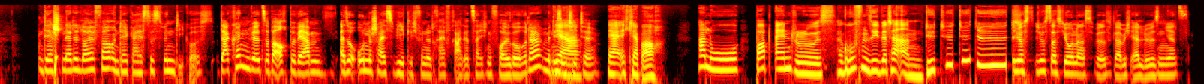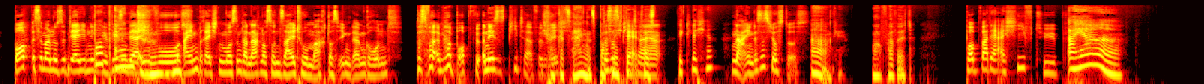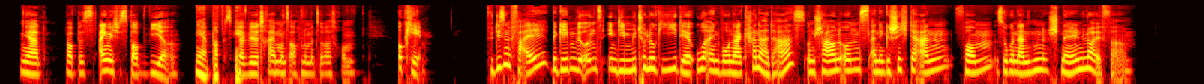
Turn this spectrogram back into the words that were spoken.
Der schnelle Läufer und der Geist des Wendigos. Da können wir uns aber auch bewerben, also ohne Scheiß wirklich für eine Drei-Fragezeichen-Folge, oder? Mit diesem Ja. Titel. Ja, ich glaube auch. Hallo, Bob Andrews. Rufen Sie bitte an. Düt, düt, düt, düt. Just, Justus Jonas will das, glaube ich, erlösen jetzt. Bob ist immer nur so derjenige Bob gewesen, der irgendwo einbrechen muss und danach noch so ein Salto macht aus irgendeinem Grund. Das war immer Bob für. Nee, es ist Peter für Ich wollte mich. gerade sagen, ist Bob Das ist nicht der Peter, etwas ja. dickliche? Nein, das ist Justus. Ah, okay. Wow, verwirrt. Bob war der Archivtyp. Ah ja. Ja, Bob ist, eigentlich ist Bob wir. Ja, Bob ist wir. Weil wir treiben uns auch nur mit sowas rum. Okay. Für diesen Fall begeben wir uns in die Mythologie der Ureinwohner Kanadas und schauen uns eine Geschichte an vom sogenannten schnellen Läufer.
